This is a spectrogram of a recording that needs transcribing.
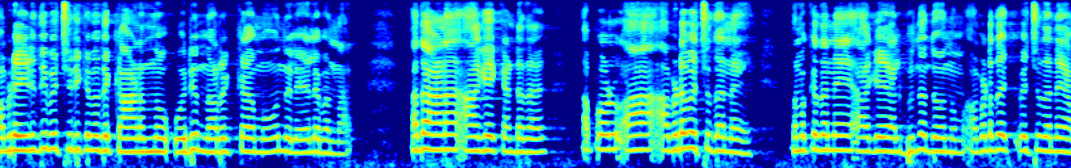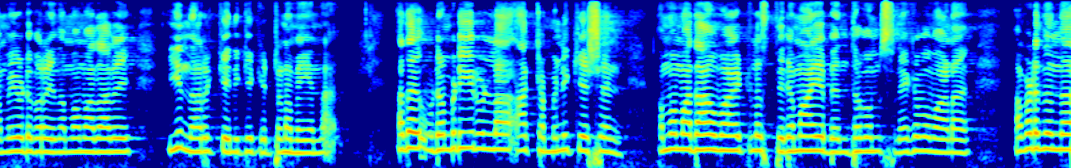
അവിടെ എഴുതി വച്ചിരിക്കുന്നത് കാണുന്നു ഒരു നറുക്ക് മൂന്ന് ലേലമെന്ന്. അതാണ് ആകെ കണ്ടത്. അപ്പോൾ ആ അവിടെ വെച്ച് തന്നെ നമുക്ക് തന്നെ ആകെ അത്ഭുതം തോന്നും. അവിടെ വെച്ച് തന്നെ അമ്മയോട് പറയും അമ്മ മാതാവേ ഈ നറുക്ക് എനിക്ക് കിട്ടണമേ എന്ന്. അത് ഉടമ്പടിയിലുള്ള ആ കമ്മ്യൂണിക്കേഷൻ അമ്മ മാതാവുമായിട്ടുള്ള സ്ഥിരമായ ബന്ധവും സ്നേഹവുമാണ് അവിടെ നിന്ന്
